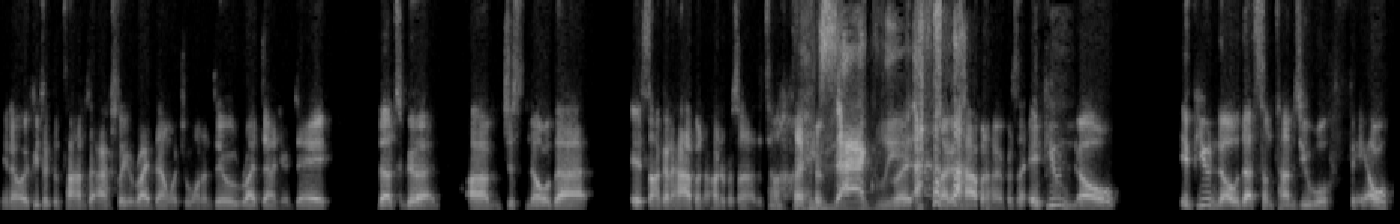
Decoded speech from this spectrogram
you know if you took the time to actually write down what you want to do write down your day that's good um, just know that it's not going to happen 100% of the time exactly right? it's not going to happen 100% if you know if you know that sometimes you will fail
